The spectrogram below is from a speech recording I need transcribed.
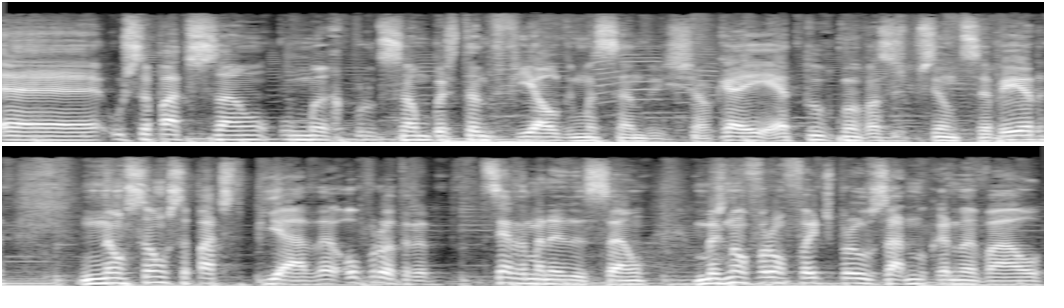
Ah, os sapatos são uma reprodução bastante fiel de uma sanduíche, ok? É tudo como vocês precisam de saber. Não são os sapatos de piada, ou por outra, de certa maneira são, mas não foram feitos para usar no carnaval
